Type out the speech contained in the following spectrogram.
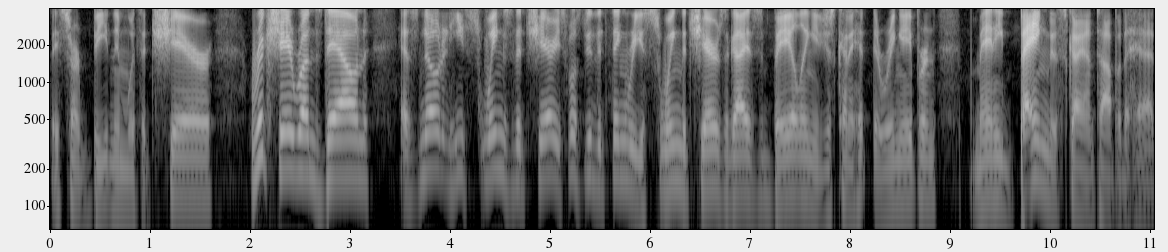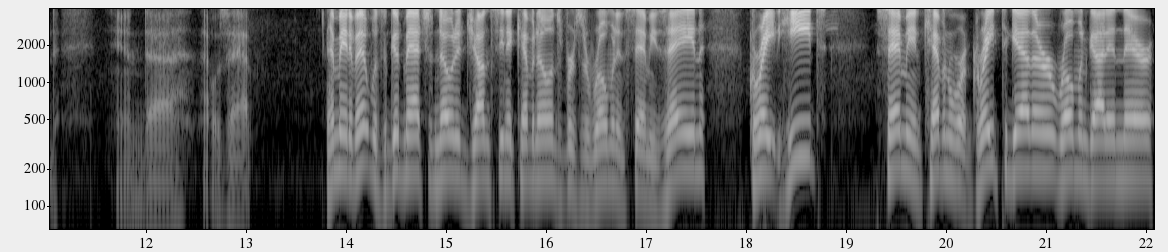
they start beating him with a chair. Rick Ricochet runs down. As noted, he swings the chair. He's supposed to do the thing where you swing the chair as the guy's bailing. You just kind of hit the ring apron. Man, he banged this guy on top of the head. And uh, that was that. That main event was a good match, as noted. John Cena, Kevin Owens versus Roman and Sami Zayn. Great heat. Sami and Kevin were great together. Roman got in there.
